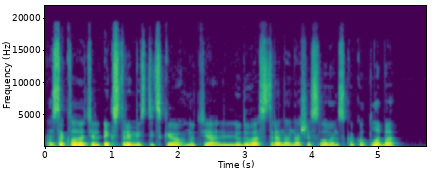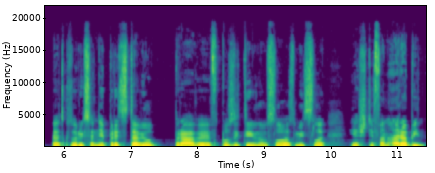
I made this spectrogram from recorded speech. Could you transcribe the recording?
a zakladateľ extrémistického hnutia ľudová strana Naše Slovensko Kotleba, ktorý sa nepredstavil práve v pozitívnom slova zmysle, je Štefan Harabin.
